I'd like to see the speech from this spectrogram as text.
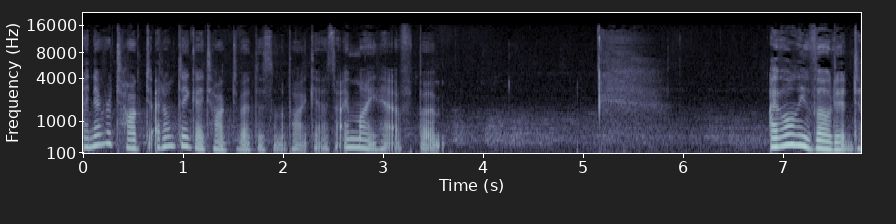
I never talked, I don't think I talked about this on the podcast. I might have, but I've only voted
